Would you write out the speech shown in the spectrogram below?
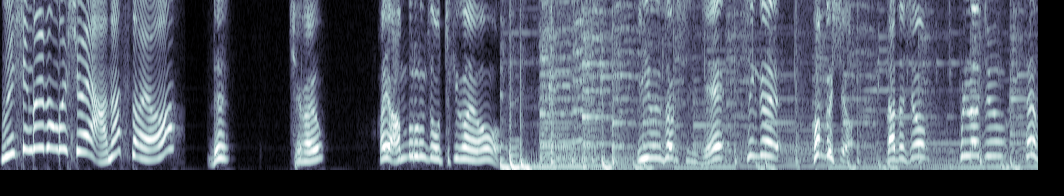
왜 싱글벙글 쇼에 안 왔어요? 네? 제가요? 아니 안 부르는데 어떻게 가요? 이윤석 신지의 싱글벙글쇼 나도 좀 불러주세요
